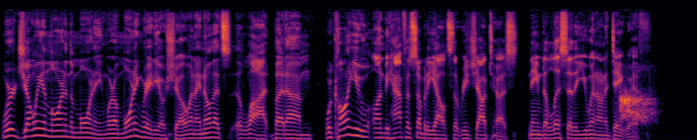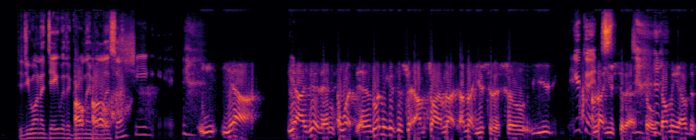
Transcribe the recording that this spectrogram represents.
We're Joey and Lauren in the morning. We're a morning radio show, and I know that's a lot, but um we're calling you on behalf of somebody else that reached out to us named Alyssa that you went on a date with. Did you want a date with a girl Oh, named oh. Alyssa? She Yeah, yeah, I did. And what? And let me get this straight. I'm sorry. I'm not. I'm not used to this. So you. You're good. I'm not used to that. So tell me how this.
